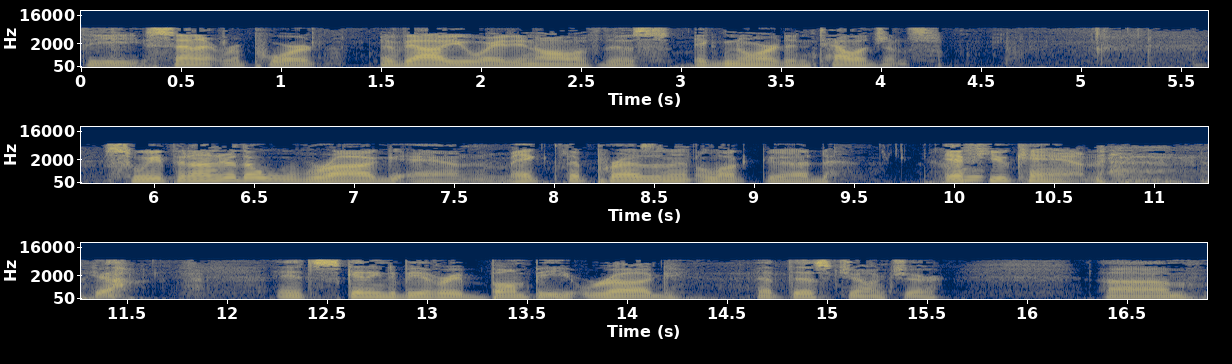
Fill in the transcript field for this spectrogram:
the Senate report evaluating all of this ignored intelligence. Sweep it under the rug and make the president look good, if you can. Yeah. It's getting to be a very bumpy rug at this juncture. Um,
